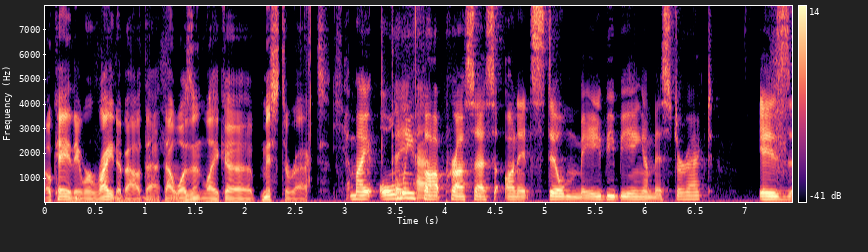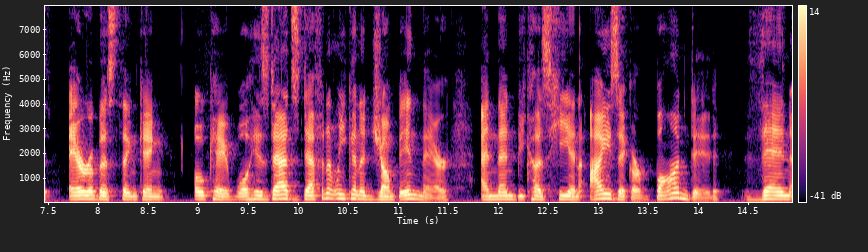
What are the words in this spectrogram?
okay they were right about that. That wasn't like a misdirect. My only had- thought process on it still maybe being a misdirect is Erebus thinking, okay, well, his dad's definitely going to jump in there, and then because he and Isaac are bonded, then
